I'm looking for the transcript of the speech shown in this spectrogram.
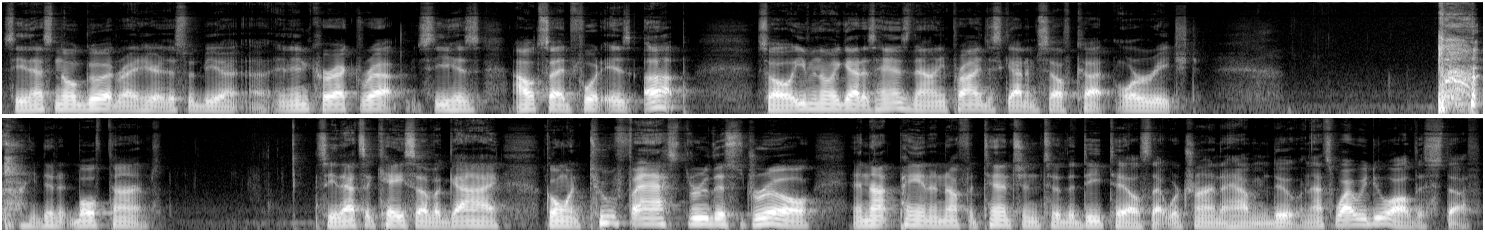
See, that's no good right here. This would be a, a, an incorrect rep. See, his outside foot is up. So even though he got his hands down, he probably just got himself cut or reached. he did it both times. See, that's a case of a guy going too fast through this drill and not paying enough attention to the details that we're trying to have him do. And that's why we do all this stuff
